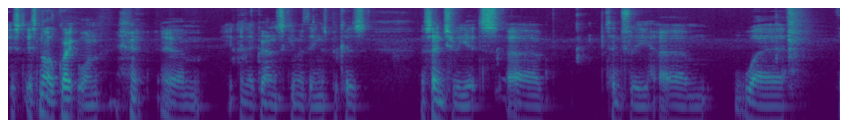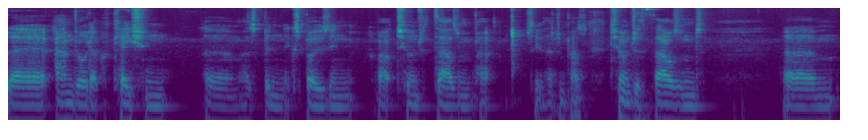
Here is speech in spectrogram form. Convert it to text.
it's, it's not a great one um, in the grand scheme of things because essentially it's uh, potentially um, where their Android application um, has been exposing about 200,000 pa- 200,000 pounds, 200,000 um,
